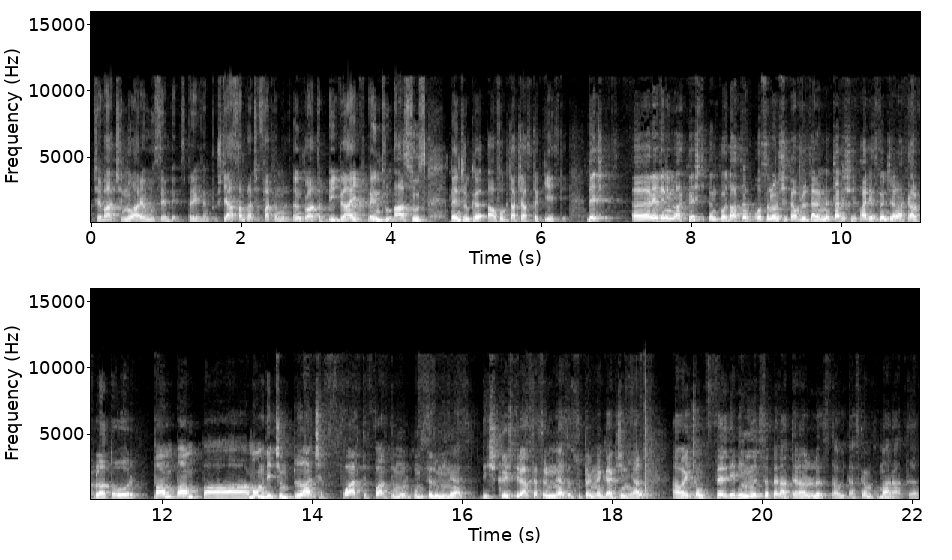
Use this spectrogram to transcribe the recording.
Ceva ce nu are USB, spre exemplu. Știi, asta îmi place foarte mult. Încă o dată, big like pentru Asus pentru că au făcut această chestie. Deci, Uh, revenim la căști încă o dată, o să luăm și cablul de alimentare și haideți să mergem la calculator. Pam, pam, pam. Mamă, deci îmi place foarte, foarte mult cum se luminează. Deci căștile astea se luminează super mega genial. Au aici un fel de liniuță pe lateralul ăsta, uitați cam cum arată.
